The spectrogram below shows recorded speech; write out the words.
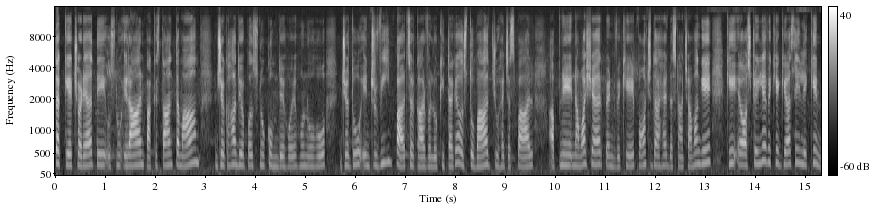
ਧੱਕੇ ਚੜਿਆ ਤੇ ਉਸ ਨੂੰ ਈਰਾਨ ਪਾਕਿਸਤਾਨ तमाम ਜਗ੍ਹਾ ਦੇ ਉੱਪਰ ਉਸ ਨੂੰ ਘੁੰਮਦੇ ਹੋਏ ਹੁਣ ਉਹ ਜਦੋਂ ਇੰਟਰਵੀਨ ਭਾਰਤ ਸਰਕਾਰ ਵੱਲੋਂ ਕੀਤਾ ਗਿਆ ਉਸ ਤੋਂ ਬਾਅਦ ਜੋ ਹੈ ਜਸਪਾਲ ਆਪਣੇ ਨਵਾਂ ਸ਼ਹਿਰ ਪਿੰਡ ਵਿਖੇ ਪਹੁੰਚਦਾ ਹੈ ਦੱਸਣਾ ਚਾਹਾਂਗੇ ਕਿ ਇਹ ਆਸਟ੍ਰੇਲੀਆ ਵਿਖੇ ਗਿਆ ਸੀ ਲੇਕਿਨ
